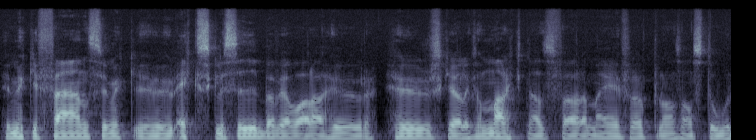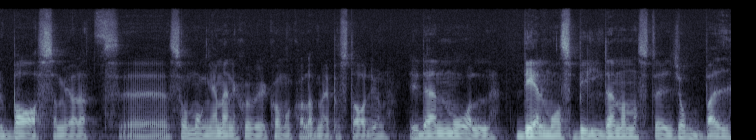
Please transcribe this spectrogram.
Hur mycket fans, hur, mycket, hur exklusiv behöver jag vara? Hur, hur ska jag liksom marknadsföra mig för att uppnå en sån stor bas som gör att eh, så många människor vill komma och kolla på mig på stadion? Det är den mål, delmålsbilden man måste jobba i.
